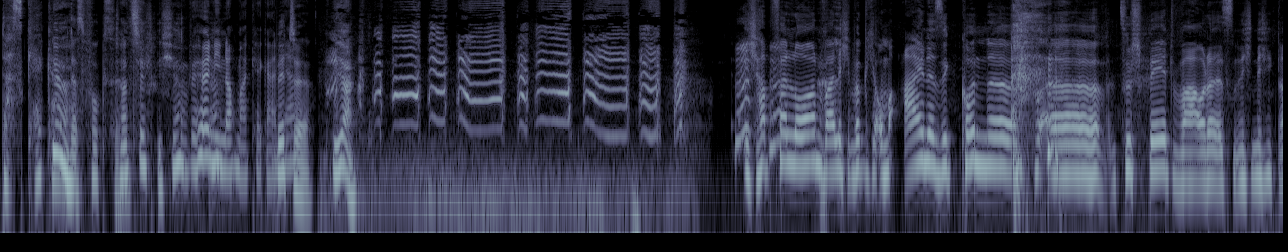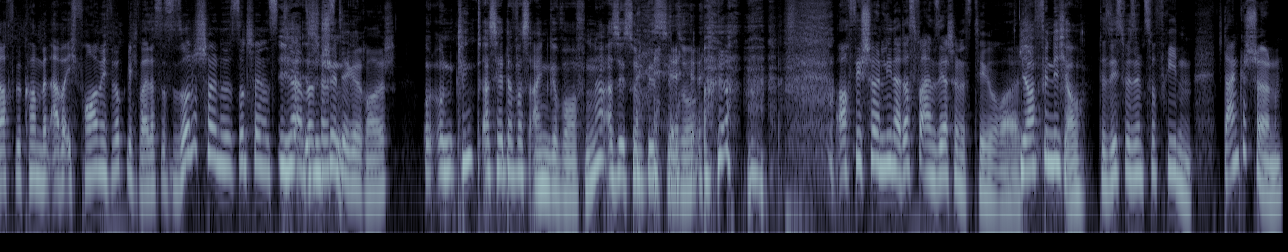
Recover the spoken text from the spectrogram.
das Keckern des Fuchses. Tatsächlich, ja. Wir hören ihn nochmal keckern. Bitte. Ja. Ich habe verloren, weil ich wirklich um eine Sekunde äh, zu spät war oder es nicht, nicht drauf gekommen bin. Aber ich freue mich wirklich, weil das ist so ein schönes, so ein schönes Tier, Ja, so ein schönes schön- Tiergeräusch. Und, und klingt, als hätte er was eingeworfen, ne? Also ist so ein bisschen so. Ach, wie schön, Lina, das war ein sehr schönes Tiergeräusch. ja, finde ich auch. Du siehst, wir sind zufrieden. Dankeschön.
